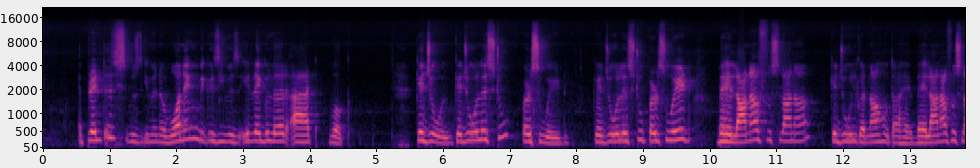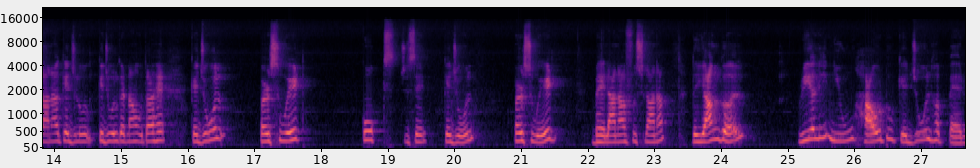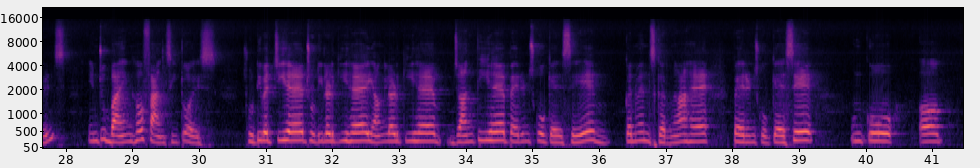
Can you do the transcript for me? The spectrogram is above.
apprentice was given a warning because he was irregular at work cajole cajole is to persuade cajole is to persuade बहलाना, फुसलाना। के जोल करना होता है, बहलाना, फुसलाना के जो के जोल करना होता है, के जोल परसुएट कोक्स जिसे के जोल परसुएड बहलाना, फुसलाना। The young girl knew how to cajole her parents into buying her fancy toys छोटी बच्ची है, छोटी लड़की है यंग लड़की है, जानती है पेरेंट्स को कैसे कन्विंस करना है पेरेंट्स को कैसे उनको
